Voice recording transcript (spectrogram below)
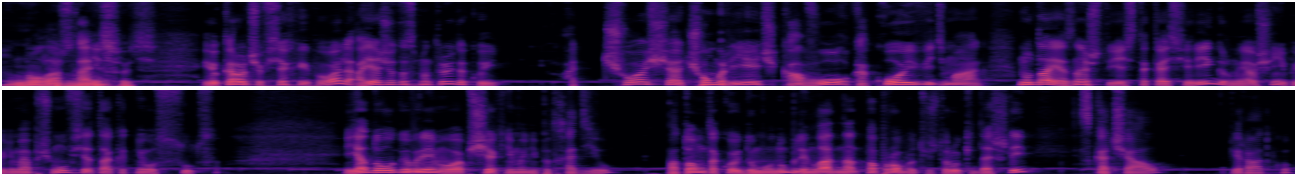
Ну ладно, не старенький. суть. И, короче, все хайповали, а я что-то смотрю и такой, а чё вообще, о чем речь, кого, какой Ведьмак? Ну да, я знаю, что есть такая серия игр, но я вообще не понимаю, почему все так от него ссутся. Я долгое время вообще к нему не подходил. Потом такой думаю, ну блин, ладно, надо попробовать, что руки дошли. Скачал пиратку,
